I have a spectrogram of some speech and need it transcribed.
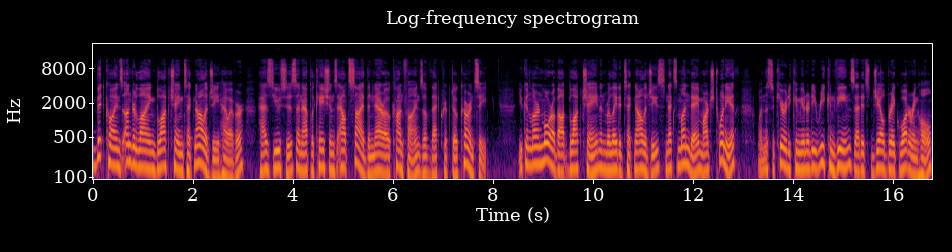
Bitcoin's underlying blockchain technology, however, has uses and applications outside the narrow confines of that cryptocurrency. You can learn more about blockchain and related technologies next Monday, March 20th, when the security community reconvenes at its jailbreak watering hole,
